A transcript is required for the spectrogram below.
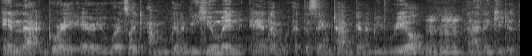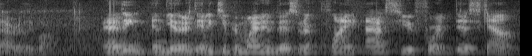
in that gray area where it's like I'm going to be human and I'm at the same time going to be real. Mm-hmm. And I think you did that really well. And I think, and the other thing to keep in mind in this, when a client asks you for a discount,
